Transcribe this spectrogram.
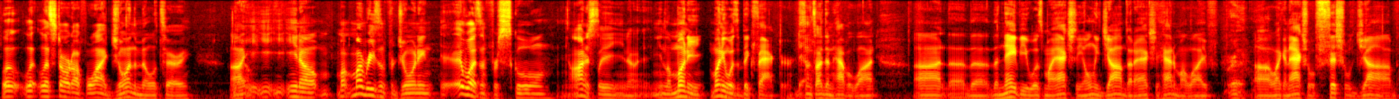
Well, let, us start off why I joined the military. Uh, y- y- you know, my, my, reason for joining it wasn't for school. Honestly, you know, you know, money money was a big factor yeah. since I didn't have a lot. Uh, the, the, the Navy was my actually only job that I actually had in my life, really? uh, like an actual official job.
